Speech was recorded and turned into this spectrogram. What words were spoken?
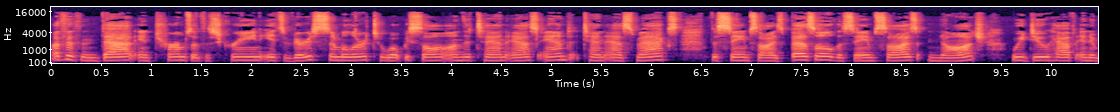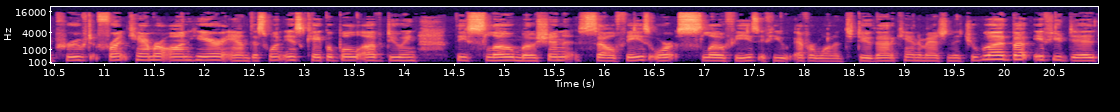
Other than that, in terms of the screen, it's very similar to what we saw on the 10S and 10S Max. The same size bezel, the same size notch. We do have an improved front camera on here, and this one is capable of doing the slow motion selfies or slowfies if you ever wanted to do that. I can't imagine that you would, but if you did,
